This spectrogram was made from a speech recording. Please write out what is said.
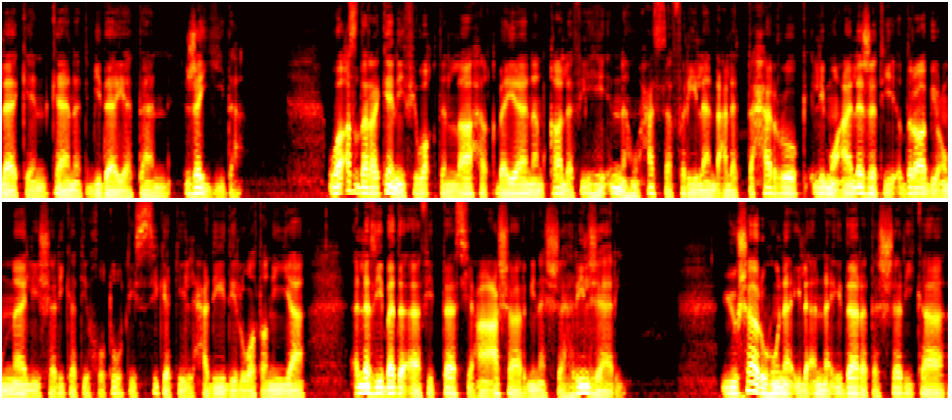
لكن كانت بداية جيدة وأصدر كاني في وقت لاحق بيانا قال فيه إنه حث فريلاند على التحرك لمعالجة إضراب عمال شركة خطوط السكك الحديد الوطنية الذي بدأ في التاسع عشر من الشهر الجاري. يشار هنا إلى أن إدارة الشركة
